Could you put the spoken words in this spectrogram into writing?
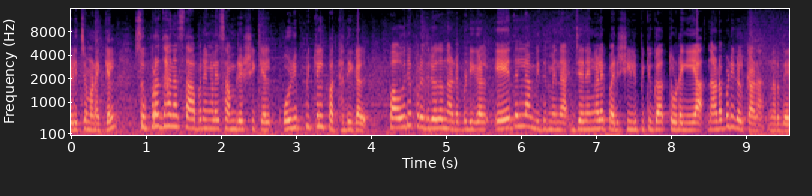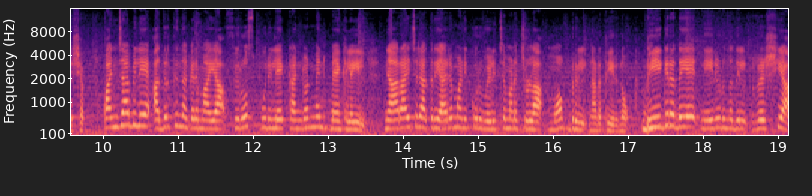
വെളിച്ചമണയ്ക്കൽ സുപ്രധാന സ്ഥാപനങ്ങളെ സംരക്ഷിക്കൽ ഒഴിപ്പിക്കൽ പദ്ധതികൾ പൗരപ്രതിരോധ നടപടികൾ ഏതെല്ലാം വിധമെന്ന് ജനങ്ങളെ പരിശീലിപ്പിക്കുക തുടങ്ങിയ നടപടികൾക്കാണ് നിർദ്ദേശം. പഞ്ചാബിലെ അതിർത്തി നഗരമായ ഫിറോസ്പൂരിലെ കന്റോൺമെന്റ് മേഖലയിൽ ഞായറാഴ്ച രാത്രി അരമണിക്കൂർ വെളിച്ചമണച്ചുള്ള മോക്ക് ഡ്രിൽ നടത്തിയിരുന്നു. ഭീകരതയെ നേരിടുന്നതിൽ റഷ്യ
